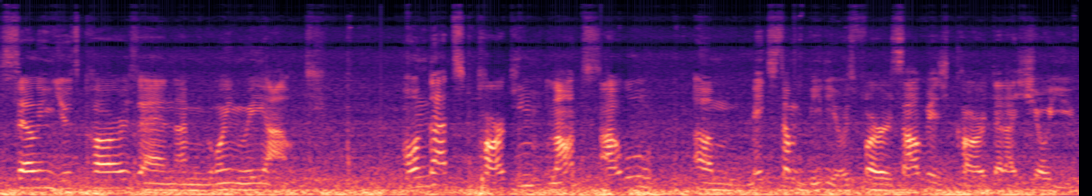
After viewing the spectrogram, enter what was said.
selling used cars and I'm going way out. On that parking lot, I will um, make some videos for salvage car that I show you.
